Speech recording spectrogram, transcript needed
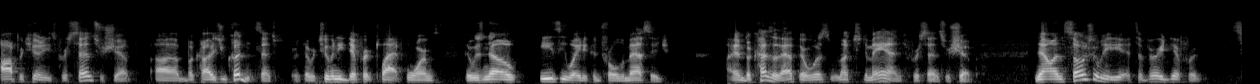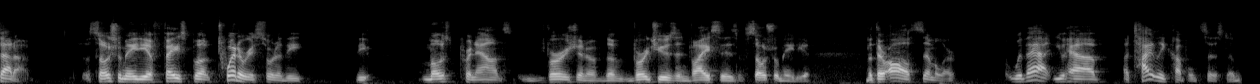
opportunities for censorship uh, because you couldn't censor it. There were too many different platforms. There was no easy way to control the message. And because of that, there wasn't much demand for censorship. Now, on social media, it's a very different setup. Social media, Facebook, Twitter is sort of the the most pronounced version of the virtues and vices of social media, but they're all similar. With that, you have a tightly coupled system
